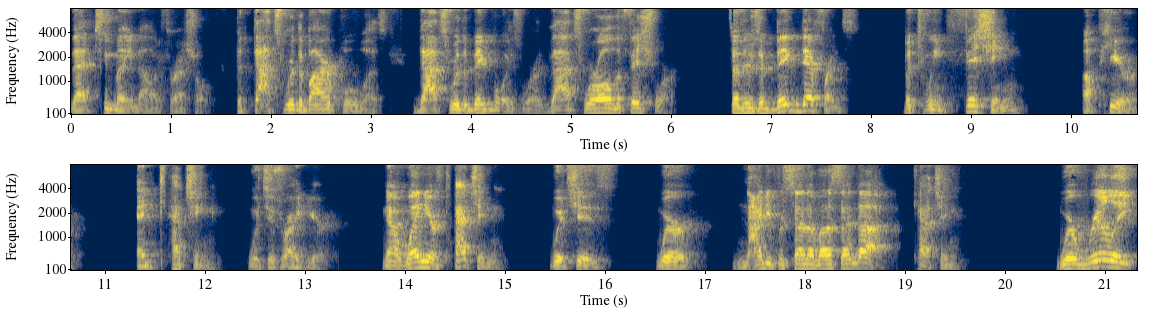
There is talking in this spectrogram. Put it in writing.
that $2 million threshold. But that's where the buyer pool was. That's where the big boys were. That's where all the fish were. So there's a big difference between fishing up here and catching, which is right here. Now, when you're catching, which is where 90% of us end up catching, we're really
